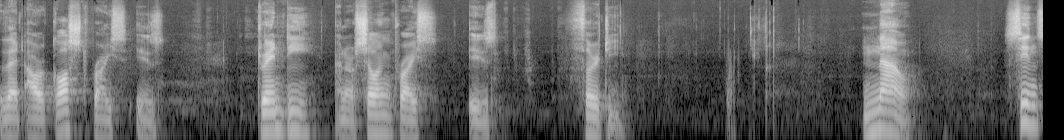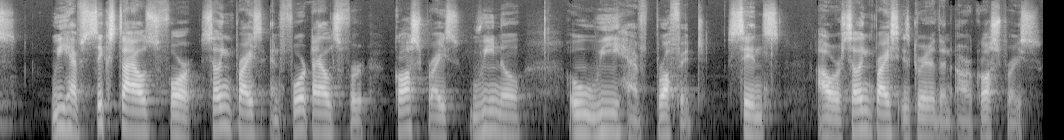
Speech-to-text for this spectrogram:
that our cost price is 20 and our selling price is 30. Now, since we have 6 tiles for selling price and 4 tiles for cost price, we know we have profit since our selling price is greater than our cost price.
